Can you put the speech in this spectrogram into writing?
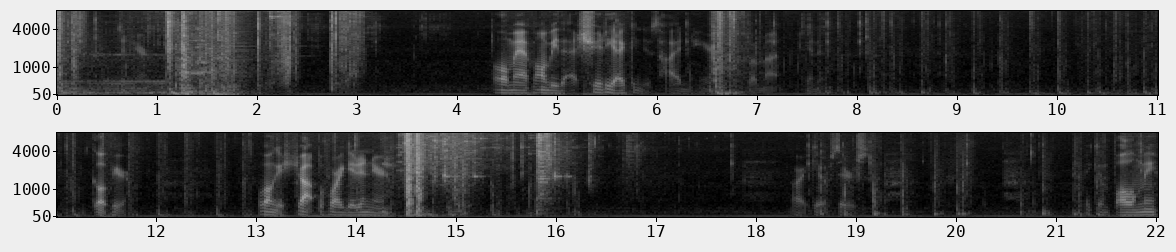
It's in here. Oh man, if I'm gonna be that shitty, I can just hide in here. If I'm not gonna. Go up here. I won't get shot before I get in here. Alright, get upstairs. They can follow me.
